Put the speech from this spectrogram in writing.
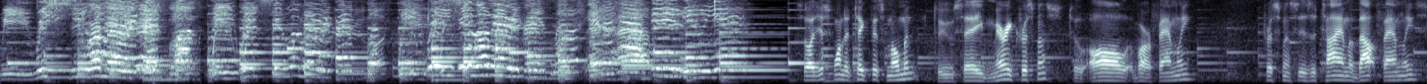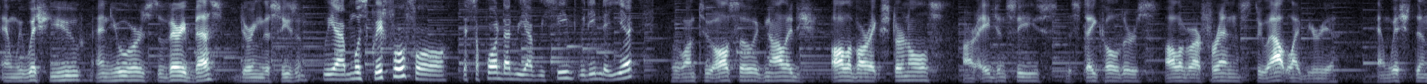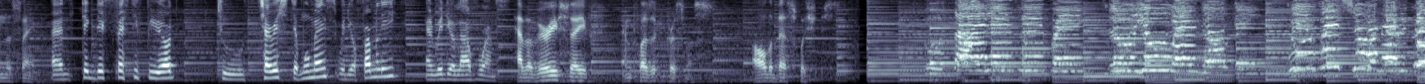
We wish you a Merry Christmas. We wish you a Merry Christmas. We wish you a Merry Christmas and a Happy New Year. So I just want to take this moment to say Merry Christmas to all of our family. Christmas is a time about families, and we wish you and yours the very best during this season. We are most grateful for the support that we have received within the year. We want to also acknowledge all of our externals, our agencies, the stakeholders, all of our friends throughout Liberia, and wish them the same. And take this festive period to cherish the moments with your family and with your loved ones. Have a very safe and pleasant Christmas. All the best wishes. Good tidings we bring to you and your king. We wish you a Merry Christmas.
